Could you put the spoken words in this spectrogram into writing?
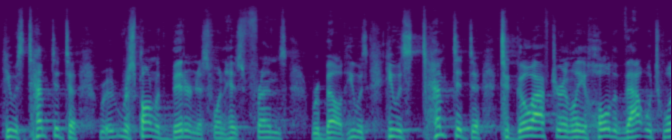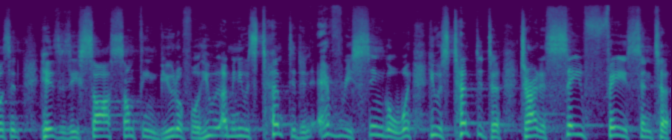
he was tempted to re- respond with bitterness when his friends rebelled. He was, he was tempted to, to go after and lay hold of that which wasn't his as he saw something beautiful. He, I mean, he was tempted in every single way. He was tempted to try to save face and to,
